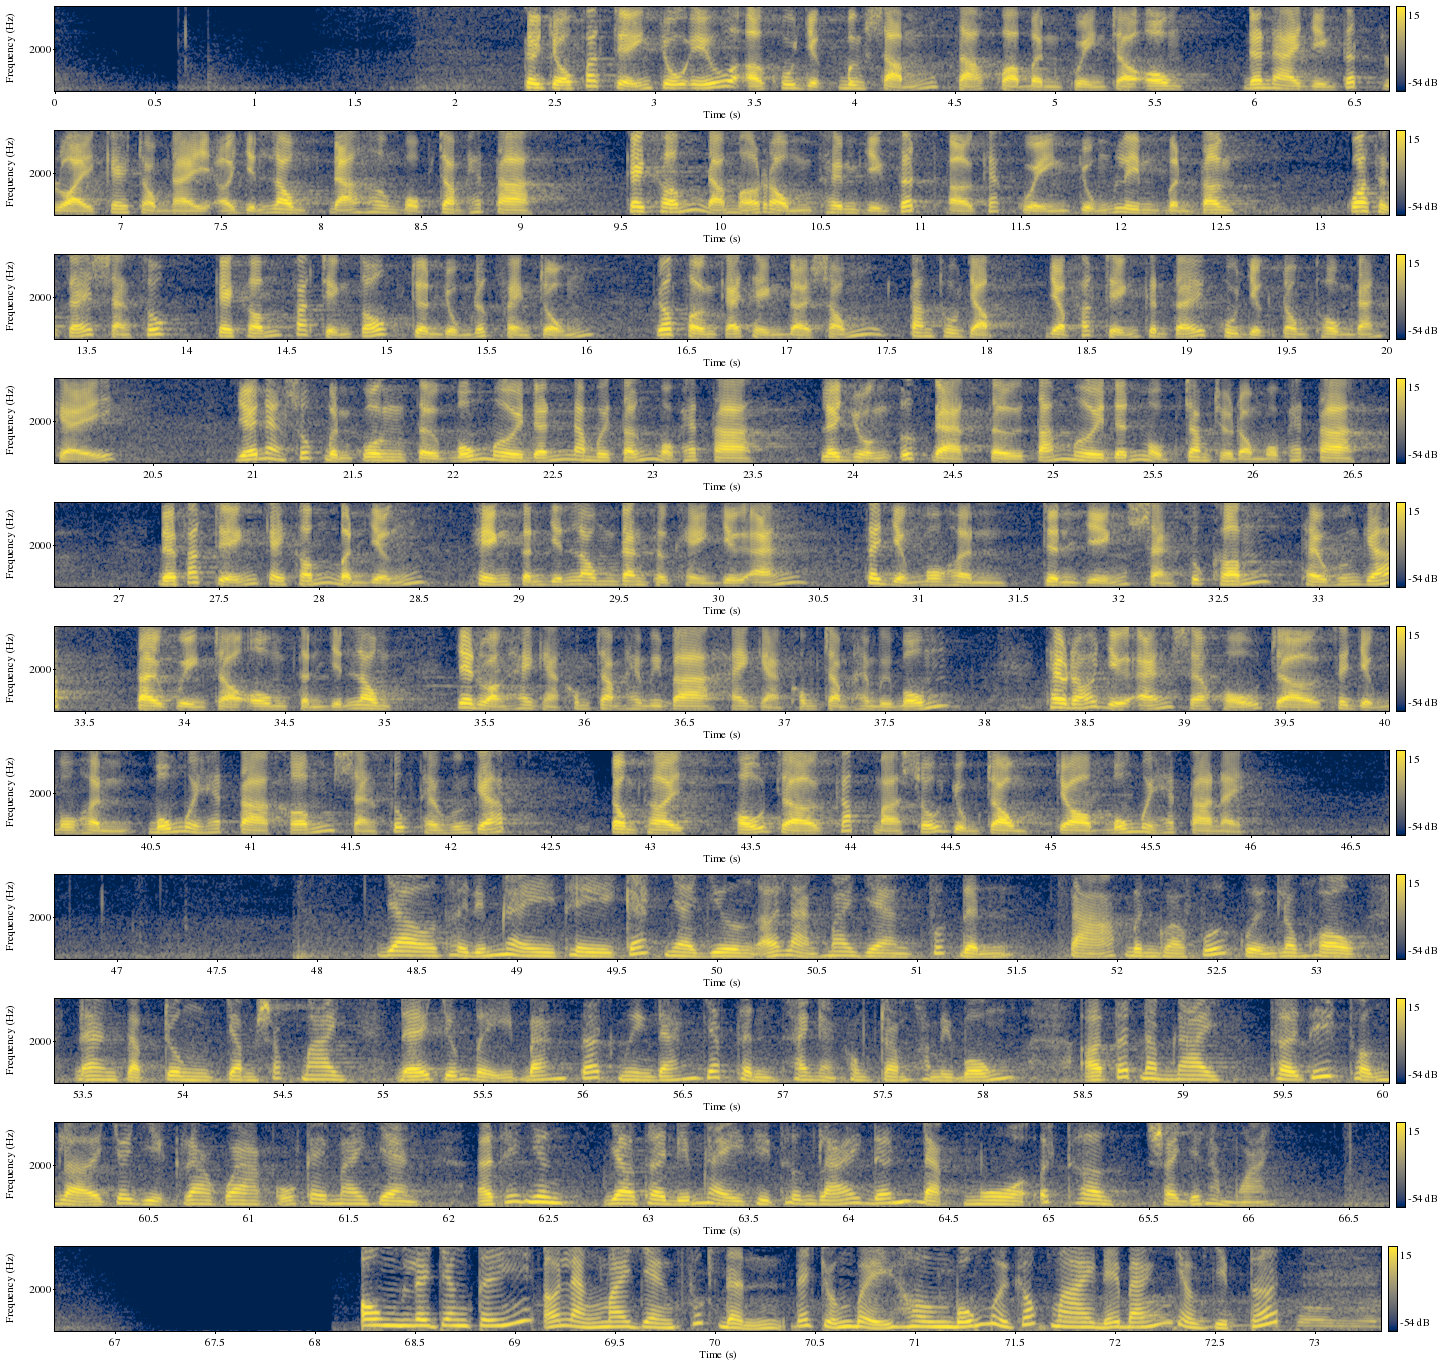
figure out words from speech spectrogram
Từ chỗ phát triển chủ yếu ở khu vực Bưng Sẩm, xã Hòa Bình, huyện Trà Ôn, đến nay diện tích loại cây trồng này ở Vĩnh Long đã hơn 100 hecta. Cây khóm đã mở rộng thêm diện tích ở các huyện Dũng Liêm, Bình Tân. Qua thực tế sản xuất, cây khóm phát triển tốt trên vùng đất phèn trũng, góp phần cải thiện đời sống, tăng thu nhập và phát triển kinh tế khu vực nông thôn đáng kể. Với năng suất bình quân từ 40 đến 50 tấn một hecta, lợi nhuận ước đạt từ 80 đến 100 triệu đồng một hecta. Để phát triển cây khóm bền vững, hiện tỉnh Vĩnh Long đang thực hiện dự án xây dựng mô hình trình diễn sản xuất khóm theo hướng gáp tại huyện Trà Ôn, tỉnh Vĩnh Long giai đoạn 2023-2024. Theo đó, dự án sẽ hỗ trợ xây dựng mô hình 40 hecta khóm sản xuất theo hướng gáp, đồng thời hỗ trợ cấp mã số dùng trồng cho 40 hecta này. Vào thời điểm này thì các nhà vườn ở làng Mai Giàng, Phước Định, xã Bình Hòa Phước, huyện Long Hồ đang tập trung chăm sóc mai để chuẩn bị bán Tết Nguyên đán Giáp Thìn 2024. Ở Tết năm nay, thời tiết thuận lợi cho việc ra hoa của cây mai vàng. Ờ, thế nhưng vào thời điểm này thì thương lái đến đặt mua ít hơn so với năm ngoái. Ông Lê Văn Tý ở làng Mai Vàng Phước Định đã chuẩn bị hơn 40 gốc mai để bán vào dịp Tết.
